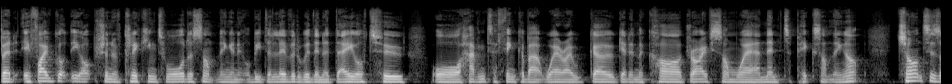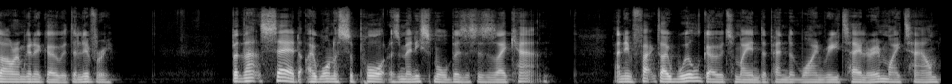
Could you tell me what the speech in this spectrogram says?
But if I've got the option of clicking to order something and it'll be delivered within a day or two, or having to think about where I would go, get in the car, drive somewhere, and then to pick something up, chances are I'm going to go with delivery. But that said, I want to support as many small businesses as I can. And in fact, I will go to my independent wine retailer in my town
